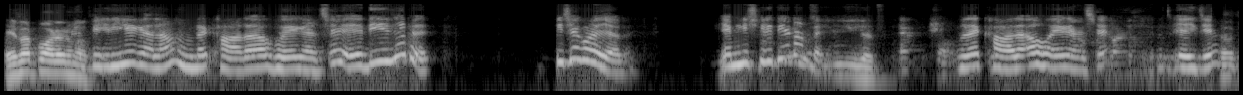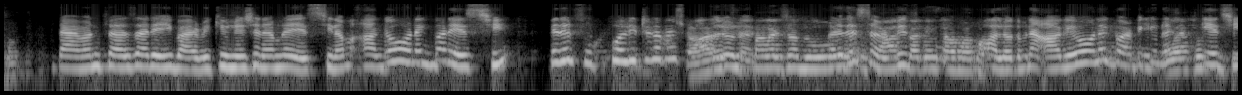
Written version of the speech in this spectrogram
এবার পরের মতো। বেরিয়ে গেলাম আমরা খাওয়া দাওয়া হয়ে গেছে। এ দিয়ে যাবে? পিছা করে যাবে? এমনি সিঁড়ি দিয়ে নামবে? আমাদের খাওয়া দাওয়া হয়ে গেছে। এই যে ডায়মন্ড প্লাজার এই বারবিকিউ নেশনে আমরা এসেছিলাম। আগেও অনেকবার এসেছি। এদের ফুড কোয়ালিটিটা বেশ ভালো লাগে। আর এদের সার্ভিস ভালো। মানে আগেও অনেক বারবিকিউ নেশন খেয়েছি।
